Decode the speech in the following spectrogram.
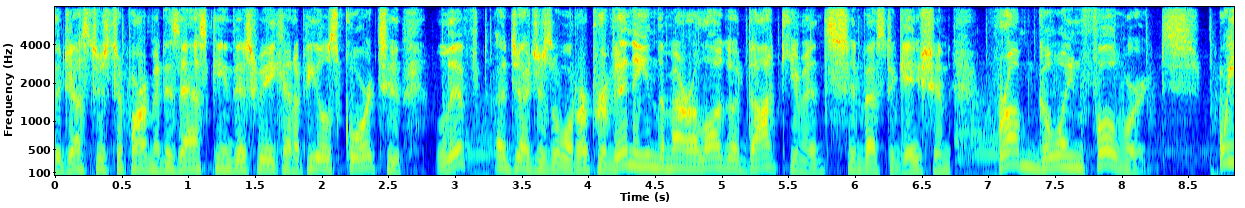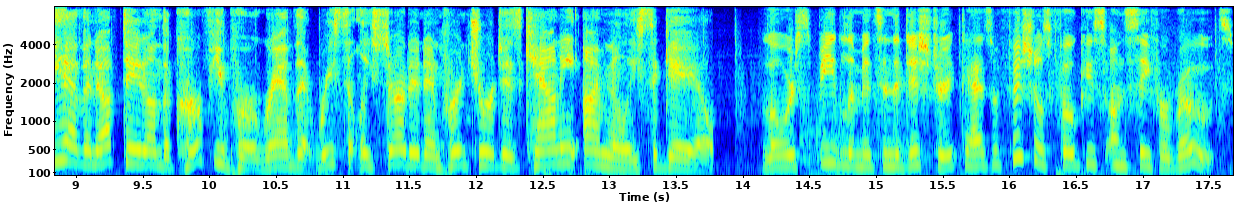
The Justice Department is asking this week an appeals court to lift a judge's order preventing the Mar-a-Lago documents investigation from going forward. We have an update on the curfew program that recently started in Prince George's County. I'm Nelisa Gale. Lower speed limits in the district as officials focus on safer roads.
